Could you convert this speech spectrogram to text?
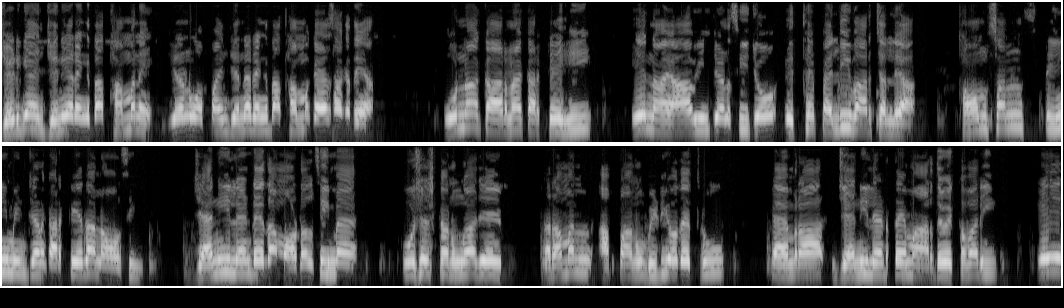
ਜਿਹੜੀਆਂ ਇੰਜੀਨੀਅਰਿੰਗ ਦਾ ਥੰਮ ਨੇ ਜਿਨ੍ਹਾਂ ਨੂੰ ਆਪਾਂ ਇੰਜੀਨੀਅਰਿੰਗ ਦਾ ਥੰਮ ਕਹਿ ਸਕਦੇ ਹਾਂ। ਉਹਨਾਂ ਕਾਰਨਾਂ ਕਰਕੇ ਹੀ ਇਹ ਨਾਇਆਬ ਇੰਜਨ ਸੀ ਜੋ ਇੱਥੇ ਪਹਿਲੀ ਵਾਰ ਚੱਲਿਆ। ਥੌਮਸਨ ਸਟੀਮ ਇੰਜਨ ਕਰਕੇ ਇਹਦਾ ਨਾਮ ਸੀ। ਜੈਨੀ ਲੈਂਡ ਇਹਦਾ ਮਾਡਲ ਸੀ, ਮੈਂ ਕੋਸ਼ਿਸ਼ ਕਰੂੰਗਾ ਜੇ ਰਮਨ ਆਪਾਂ ਨੂੰ ਵੀਡੀਓ ਦੇ ਥਰੂ ਕੈਮਰਾ ਜੈਨੀ ਲੈਂਡ ਤੇ ਮਾਰ ਦਿਓ ਇੱਕ ਵਾਰੀ। ਇਹ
